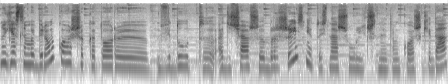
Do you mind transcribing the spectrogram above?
Ну, если мы берем кошек, которые ведут одичавший образ жизни, то есть наши уличные там кошки, да,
